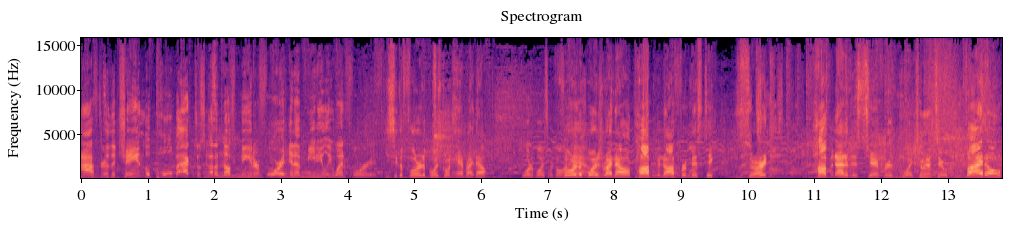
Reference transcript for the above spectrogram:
After the chain, the pullback just got enough meter for it and immediately went for it. You see the Florida boys going ham right now? Florida boys are going Florida ham. boys right now are popping off for Mystic. Zerk hopping out of his chair for his boy. Two to two. Final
